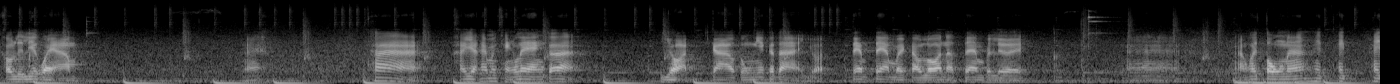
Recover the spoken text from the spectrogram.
เขาเลยเรียก Y arm นะถ้าใครอยากให้มันแข็งแรงก็หยอดกาวตรงนี้ก็ได้หยอดแต้มแต้มๆไปกาวร้อนอะแต้มไปเลยอ่าเอาให้ตรงนะให้ให้ให้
